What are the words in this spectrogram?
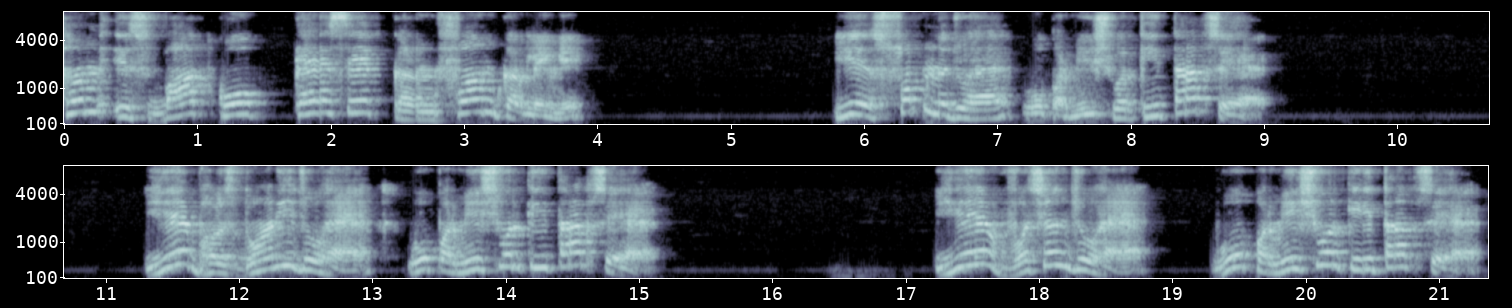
हम इस बात को कैसे कंफर्म कर लेंगे? ये स्वप्न जो है, वो परमेश्वर की तरफ़ से है। ये भविष्यवाणी जो है, वो परमेश्वर की तरफ़ से है। ये वचन जो है, वो परमेश्वर की तरफ़ से है।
